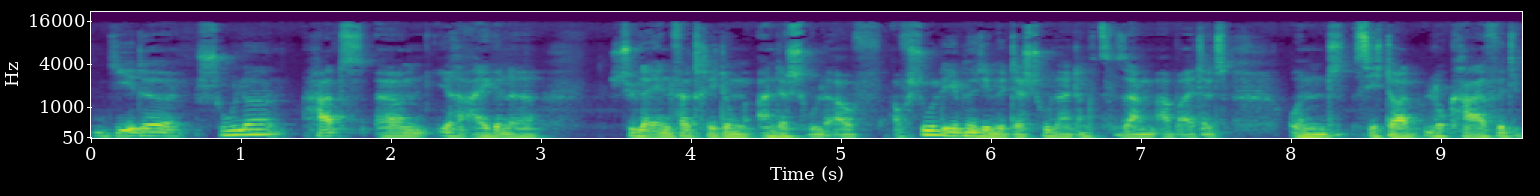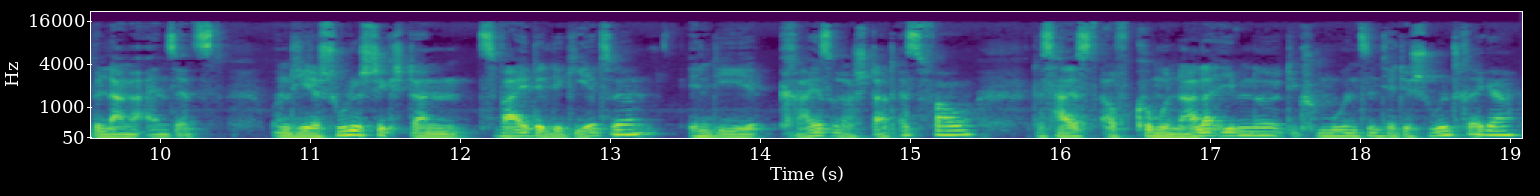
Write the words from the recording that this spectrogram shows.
jede Schule hat ähm, ihre eigene Schülerinnenvertretung an der Schule auf, auf Schulebene, die mit der Schulleitung zusammenarbeitet und sich dort lokal für die Belange einsetzt. Und jede Schule schickt dann zwei Delegierte in die Kreis- oder Stadt-SV. Das heißt, auf kommunaler Ebene, die Kommunen sind ja die Schulträger,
